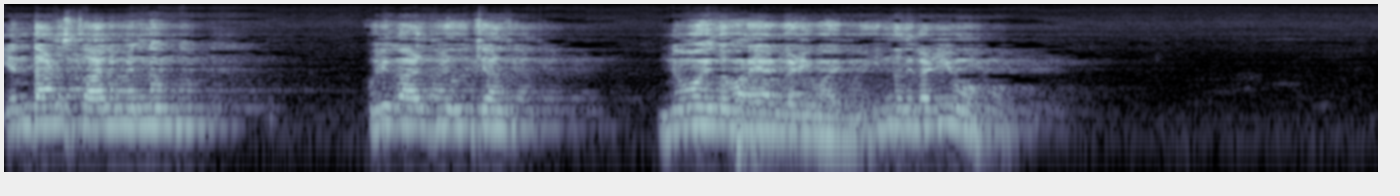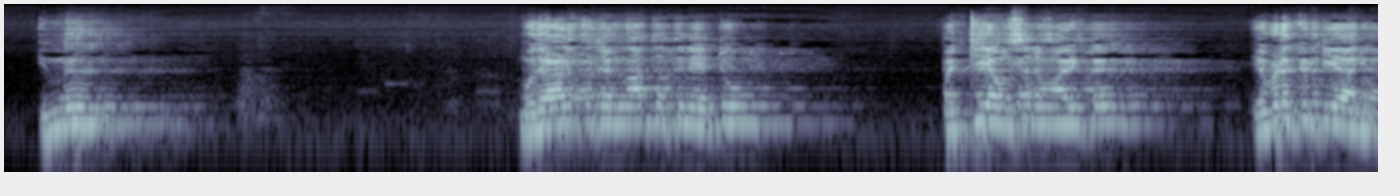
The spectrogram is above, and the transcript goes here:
എന്താണ് സ്ഥാനം എന്നും ഒരു കാലത്ത് ചോദിച്ചാൽ നോ എന്ന് പറയാൻ കഴിയുമായിരുന്നു. ഇന്നത് കഴിയുമോ? ഇന്ന് മുതലാളിത്ത ചങ്ങാത്തത്തിന് ഏറ്റവും പറ്റിയ അവസരമായിട്ട് എവിടെ കിട്ടിയാലും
